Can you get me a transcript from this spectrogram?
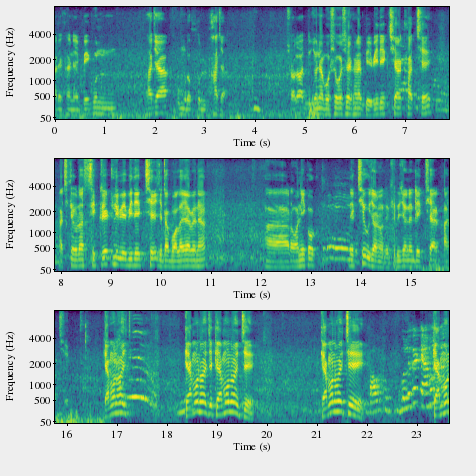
আর এখানে বেগুন ভাজা, কুমড়ো ফুল ভাজা। চলো, আর দুজনে বসে বসে এখানে বেবি দেখছে আর খাচ্ছে। আজকে ওরা সিক্রেটলি বেবি দেখছে, যেটা বলা যাবে না। আর অনেকও দেখছে উজানো দেখে দুজনে দেখছে আর খাচ্ছে। কেমন হয়েছে? কেমন হয়েছে? কেমন হয়েছে? কেমন হয়েছে? কেমন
